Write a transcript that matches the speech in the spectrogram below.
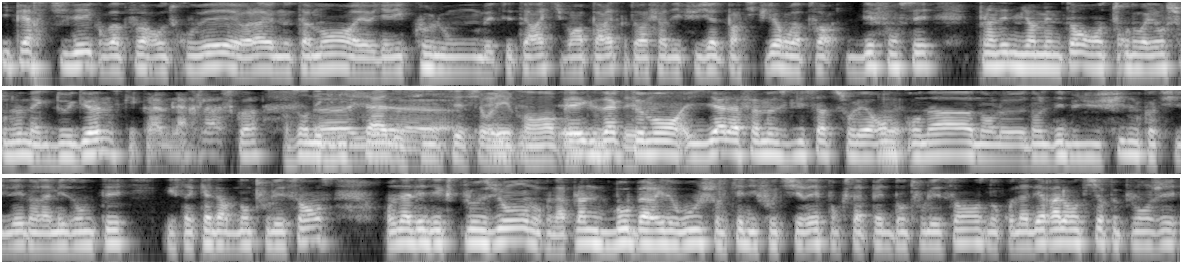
hyper stylés qu'on va pouvoir retrouver. Voilà, notamment euh, il y a les colombes, etc. qui vont apparaître quand on va faire des fusillades particulières. On va pouvoir défoncer plein d'ennemis en même temps en tournoyant sur nous-mêmes avec deux guns, ce qui est quand même la classe, quoi. En faisant des Euh, glissades a- aussi, c'est sur les rampes. Exactement. Il y a la fameuse glissade sur les rampes Ouais. qu'on a dans le dans le début du film quand il est dans la maison de thé et que ça canarde dans tous les sens. On a des explosions, donc on a plein de beaux barils rouges sur lesquels il faut tirer pour que ça pète dans tous les sens. Donc on a des ralentis, on peut plonger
